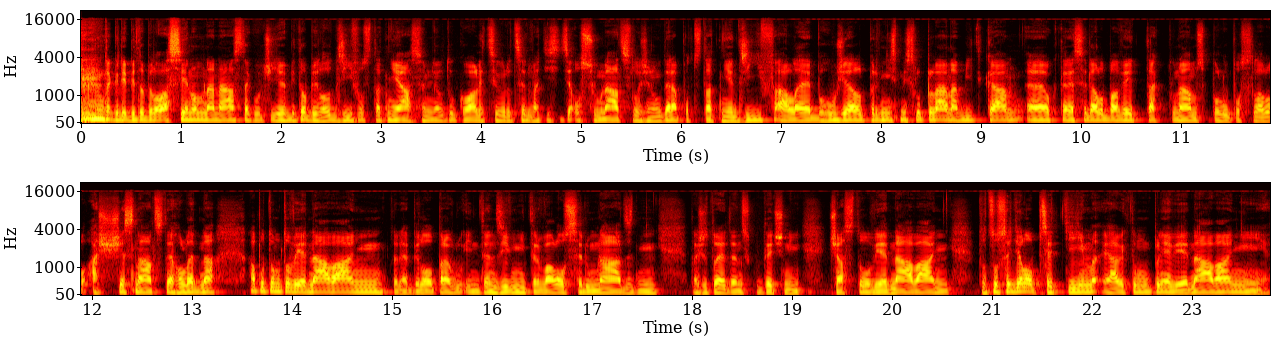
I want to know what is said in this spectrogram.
tak kdyby to bylo asi jenom na nás, tak určitě by to bylo dřív. Ostatně já jsem měl tu koalici v roce 2018 složenou teda podstatně dřív, ale bohužel první smysluplná nabídka, eh, o které se dalo bavit, tak tu nám spolu poslalo až 16. ledna a potom to vyjednávání, které bylo opravdu intenzivní, trvalo 17 dní, takže to je ten skutečný čas toho vyjednávání. To, co se dělo předtím, já bych tomu úplně vyjednávání eh,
